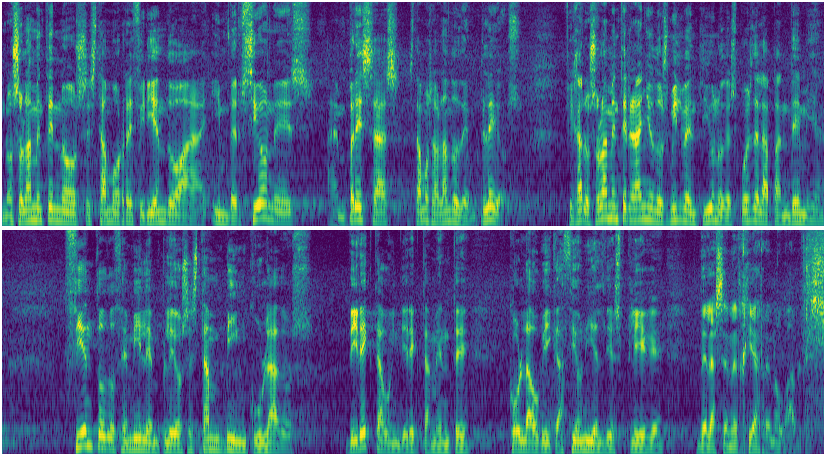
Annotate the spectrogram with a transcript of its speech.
no solamente nos estamos refiriendo a inversiones, a empresas, estamos hablando de empleos. Fijaros, solamente en el año 2021, después de la pandemia, 112.000 empleos están vinculados, directa o indirectamente, con la ubicación y el despliegue de las energías renovables.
